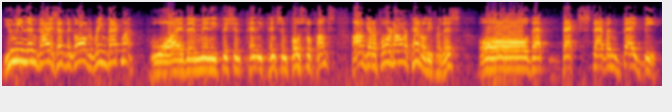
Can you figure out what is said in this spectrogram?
You mean them guys had the gall to bring back my... Why, them inefficient penny pinching postal punks. I'll get a four dollar penalty for this. Oh, that backstabbing Bagby.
